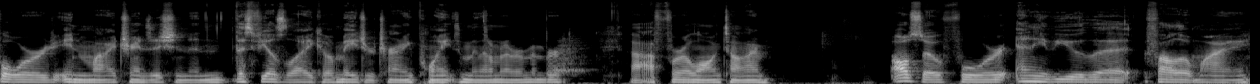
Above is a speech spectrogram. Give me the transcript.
forward in my transition, and this feels like a major turning point, something that I'm going to remember uh, for a long time. Also, for any of you that follow my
